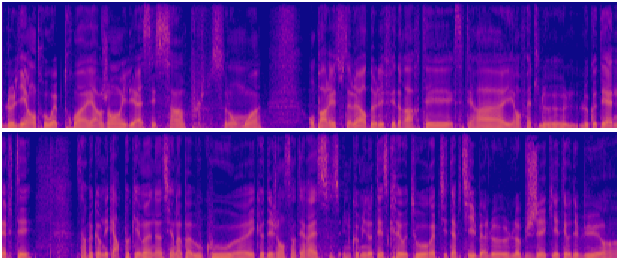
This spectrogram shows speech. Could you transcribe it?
le, lien entre Web3 et argent, il est assez simple, selon moi. On parlait tout à l'heure de l'effet de rareté, etc. Et en fait, le, le côté NFT, c'est un peu comme les cartes Pokémon. Hein, S'il n'y en a pas beaucoup euh, et que des gens s'intéressent, une communauté se crée autour et petit à petit, bah, l'objet qui était au début euh,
